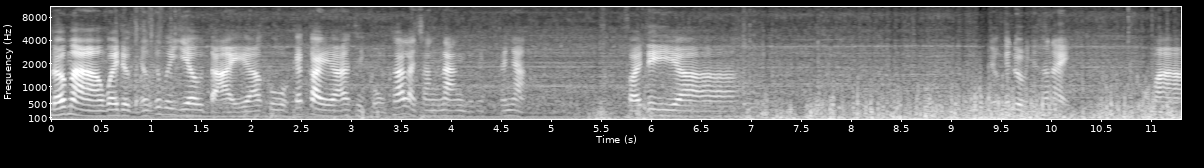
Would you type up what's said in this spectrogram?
để mà quay được những cái video tại à, khu vực các cây à, thì cũng khá là sang năng cả nhà. Phải đi à, những cái đường như thế này mà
